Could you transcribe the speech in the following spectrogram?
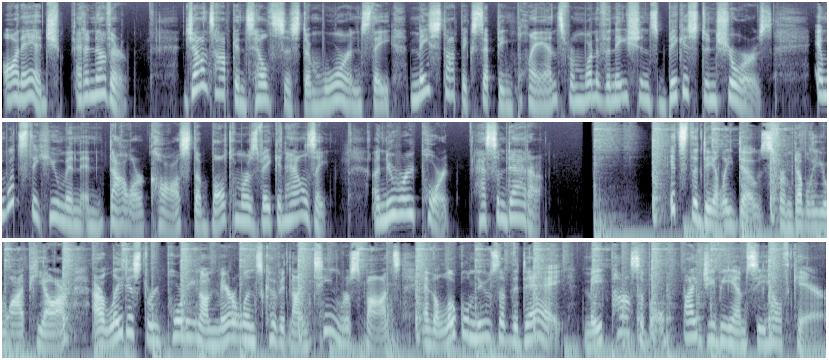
on edge at another. Johns Hopkins Health System warns they may stop accepting plans from one of the nation's biggest insurers. And what's the human and dollar cost of Baltimore's vacant housing? A new report has some data. It's the Daily Dose from WYPR, our latest reporting on Maryland's COVID 19 response and the local news of the day, made possible by GBMC Healthcare.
